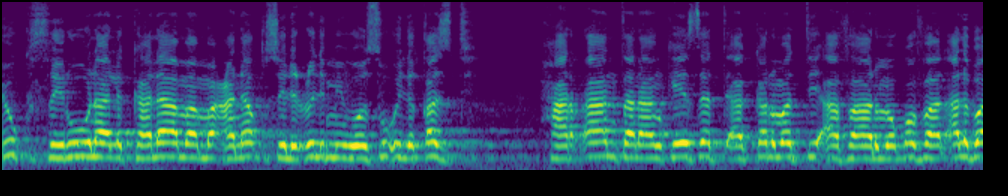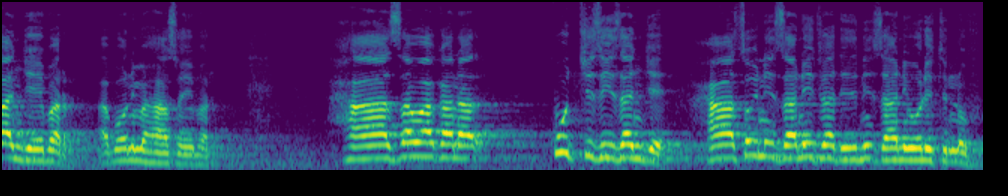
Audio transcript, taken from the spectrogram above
yuksiruuna alkalaama maca naqsi ilcilmi wasuu'i ilqasdi har'aan tanaan keessatti akkanumatti afaanuma qofaan alba'an jee bar aboonima haaso'e bar haasawa kana kuchisiisan jee haasoyni isaaniitu hadiisni isaanii walitti hin dhufu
